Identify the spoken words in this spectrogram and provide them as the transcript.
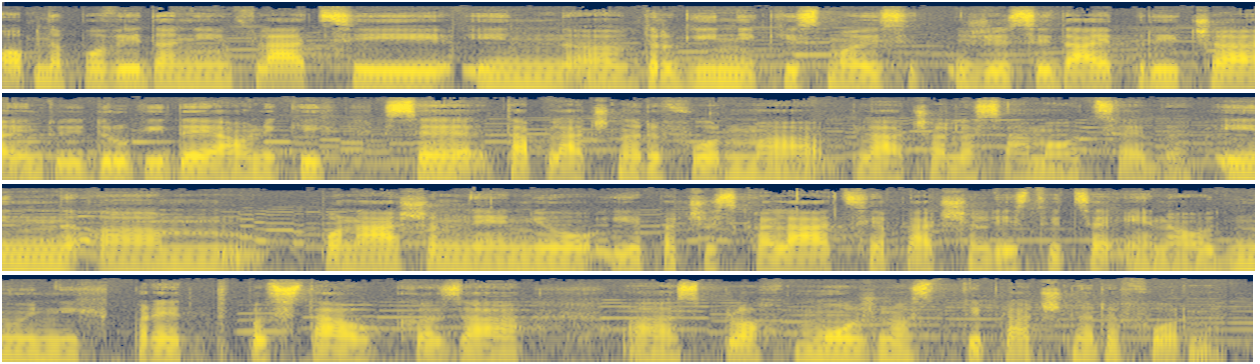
Ob napovedani inflaciji in uh, draginji, ki smo že sedaj priča, in tudi drugih dejavnikih, se ta plačna reforma plačala sama od sebe. In um, po našem mnenju je pač eskalacija plačne lestvice ena od nujnih predpostavk za uh, sploh možnost te plačne reforme.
